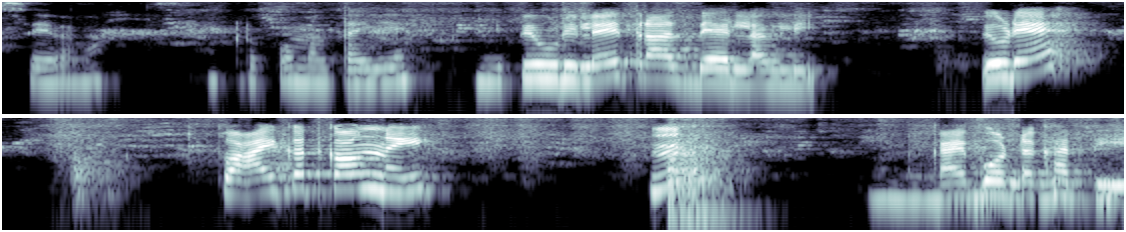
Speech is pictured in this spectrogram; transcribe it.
से बघा. इकडं कोमलताई आहे. म्हणजे आणि पिवडीला लय त्रास द्यायला लागली. पिवडे तू ऐकत काऊन नाही? काय बोट खाती?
